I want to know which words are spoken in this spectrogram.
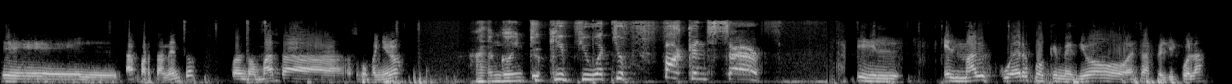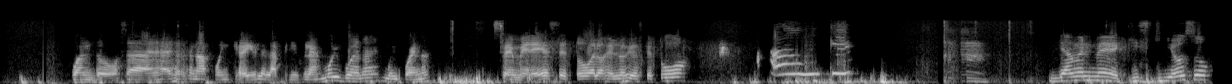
del apartamento cuando mata a su compañero I'm going to give you what you fucking deserve. el, el mal cuerpo que me dio esa película cuando, o sea, esa escena fue increíble, la película es muy buena, es muy buena, se merece todos los elogios que tuvo, aunque llámenme quisquilloso,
